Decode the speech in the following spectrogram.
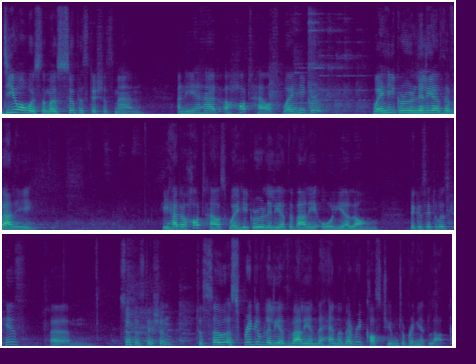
Dior was the most superstitious man, and he had a hothouse where he grew, where he grew lily of the valley. He had a hothouse where he grew lily of the valley all year long, because it was his um, superstition to sow a sprig of lily of the valley in the hem of every costume to bring it luck.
